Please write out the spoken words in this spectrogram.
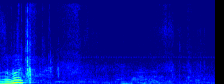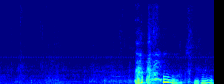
All right. Excuse me.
